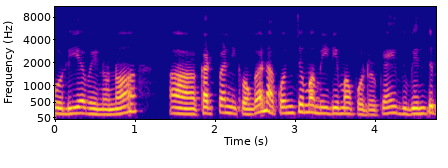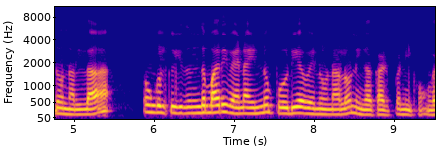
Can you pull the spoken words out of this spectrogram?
பொடியாக வேணும்னா கட் பண்ணிக்கோங்க. நான் கொஞ்சமாக மீடியமாக போட்டிருக்கேன். இது வெந்துடும் நல்லா. உங்களுக்கு இது இந்த மாதிரி வேணாம் இன்னும் பொடியாக வேணும்னாலும் நீங்கள் கட் பண்ணிக்கோங்க.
